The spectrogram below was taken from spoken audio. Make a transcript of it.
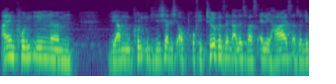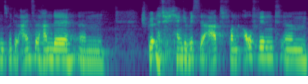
allen Kunden wir haben Kunden, die sicherlich auch Profiteure sind. Alles, was LEH ist, also Lebensmitteleinzelhandel, ähm, spürt natürlich eine gewisse Art von Aufwind. Ähm,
